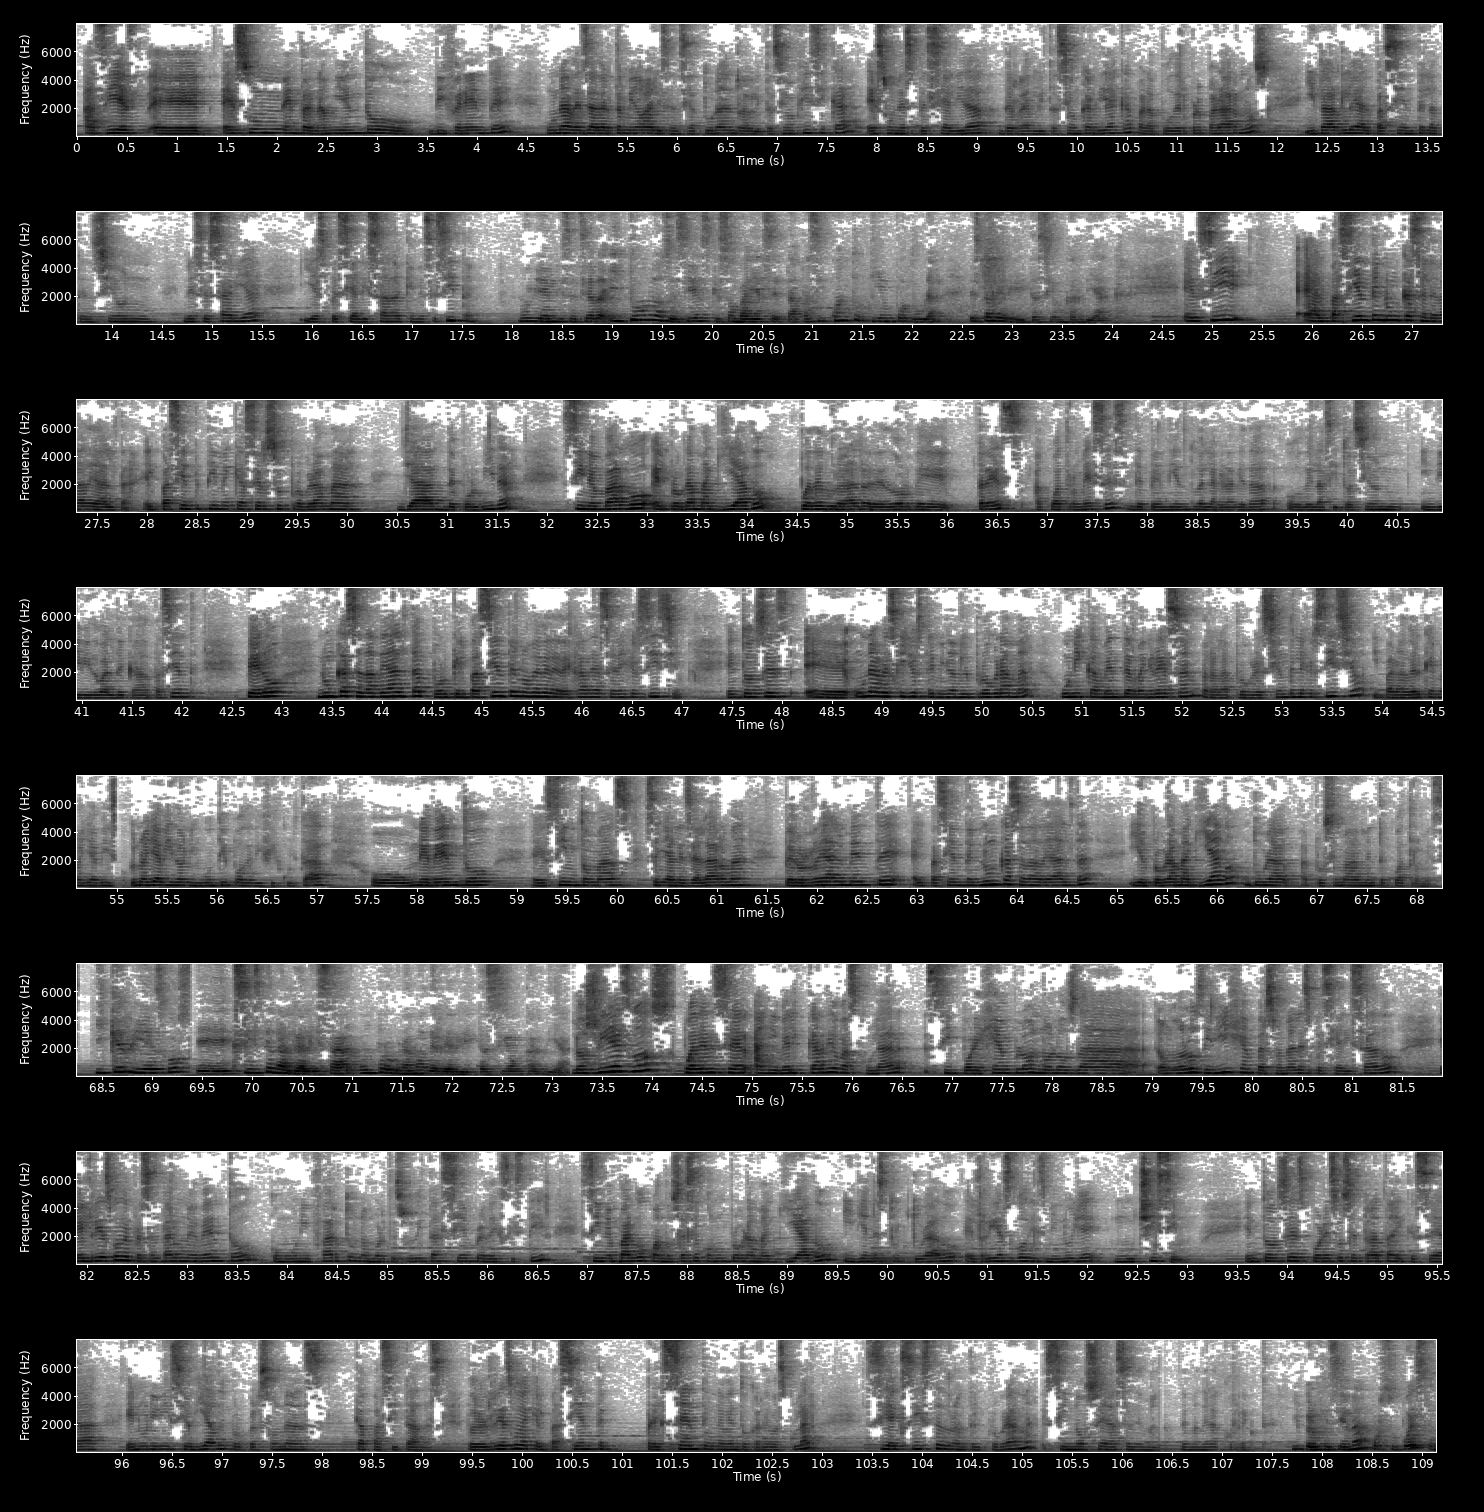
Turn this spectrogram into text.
Así es, eh, es un entrenamiento diferente. Una vez de haber terminado la licenciatura en rehabilitación física, es una especialidad de rehabilitación cardíaca para poder prepararnos y darle al paciente la atención necesaria y especializada que necesitan. Muy bien, licenciada. Y tú nos decías que son varias etapas. ¿Y cuánto tiempo dura esta rehabilitación cardíaca? En sí, al paciente nunca se le da de alta. El paciente tiene que hacer su programa ya de por vida. Sin embargo, el programa guiado puede durar alrededor de tres a cuatro meses, dependiendo de la gravedad o de la situación individual de cada paciente. Pero nunca se da de alta porque el paciente no debe de dejar de hacer ejercicio. Entonces, eh, una vez que ellos terminan el programa, únicamente regresan para la progresión del ejercicio y para ver que no haya, no haya habido ningún tipo de dificultad o un evento, eh, síntomas, señales de alarma, pero realmente el paciente nunca se da de alta y el programa guiado dura aproximadamente cuatro meses. ¿Y qué riesgos eh, existen al realizar un programa de rehabilitación cardíaca? Los riesgos pueden ser a nivel cardiovascular si, por ejemplo, no los da o no los dirigen personal especializado. El riesgo de presentar un evento como un infarto, una muerte súbita, siempre debe existir. Sin embargo, cuando se hace con un programa guiado y bien estructurado, el riesgo disminuye muchísimo. Entonces, por eso se trata de que sea en un inicio guiado y por personas capacitadas. Pero el riesgo de que el paciente presente un evento cardiovascular sí existe durante el programa si no se hace de, manera correcta y profesional, por supuesto.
